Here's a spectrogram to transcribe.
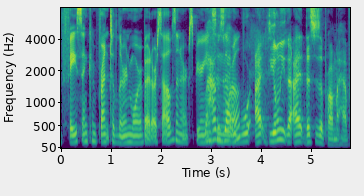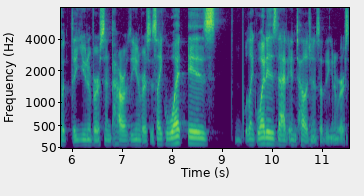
face and confront to learn more about ourselves and our experience how in does the that world. work? I, the only I, this is a problem I have with the universe and power of the universe. Is like what is like what is that intelligence of the universe?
